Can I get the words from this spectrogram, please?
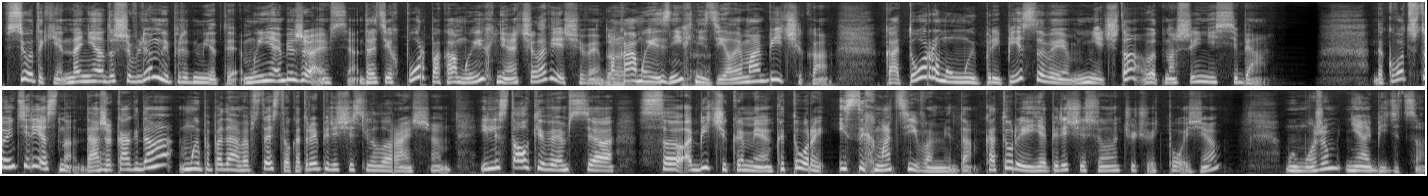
все-таки на неодушевленные предметы мы не обижаемся до тех пор, пока мы их не очеловечиваем, Да, пока мы из них не делаем обидчика, которому мы приписываем нечто в отношении себя. Так вот, что интересно, даже когда мы попадаем в обстоятельства, которые я перечислила раньше, или сталкиваемся с обидчиками, которые и с их мотивами, да, которые я перечислила чуть-чуть позже, мы можем не обидеться.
